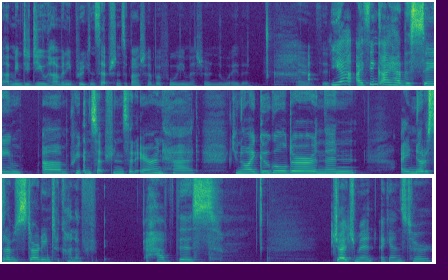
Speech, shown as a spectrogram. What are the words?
I mean, did you have any preconceptions about her before you met her in the way that Aaron did? Yeah, I think I had the same um, preconceptions that Aaron had. You know, I Googled her and then I noticed that I was starting to kind of have this judgment against her.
